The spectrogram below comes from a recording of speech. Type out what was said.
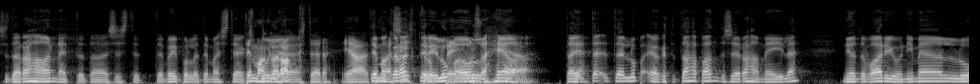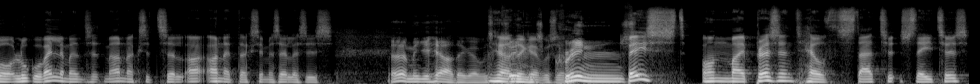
seda raha annetada, sest et võib-olla temast jääks tema mulje, karakter ja tema karakter ei luba olla hea. ta ei ta, ta ei luba, aga ta tahab anda see raha meile nii-öelda varjunime all lu- lugu välja mõeldes, et me annaksid seal, annetaksime selle siis mingi heategevus. Heategevusele. Cringe. Based on my present health statu- status,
